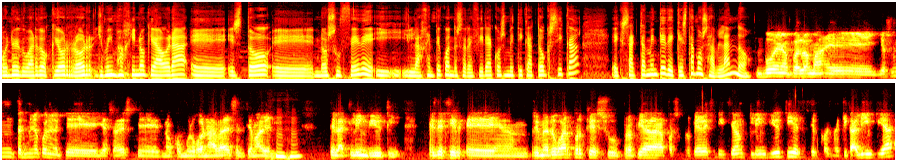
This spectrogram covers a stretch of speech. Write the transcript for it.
Bueno, Eduardo, qué horror. Yo me imagino que ahora eh, esto eh, no sucede y, la gente cuando se refiere a cosmética tóxica, exactamente de qué estamos hablando. Bueno, Paloma, eh, yo es un término con el que ya sabes que no comulgo nada, es el tema de la clean beauty. Es decir, en primer lugar porque su propia, por su propia definición, clean beauty, es decir, cosmética limpia,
